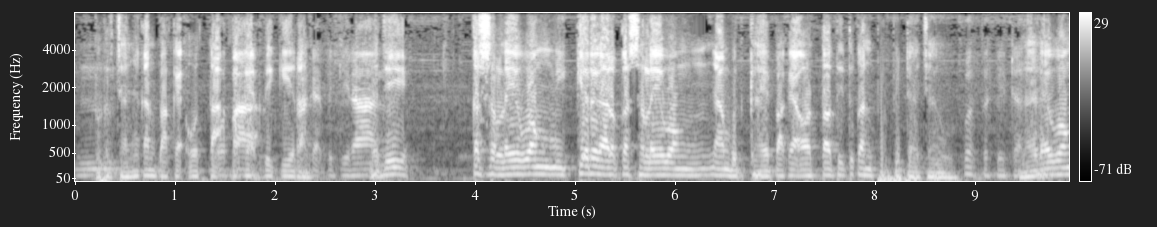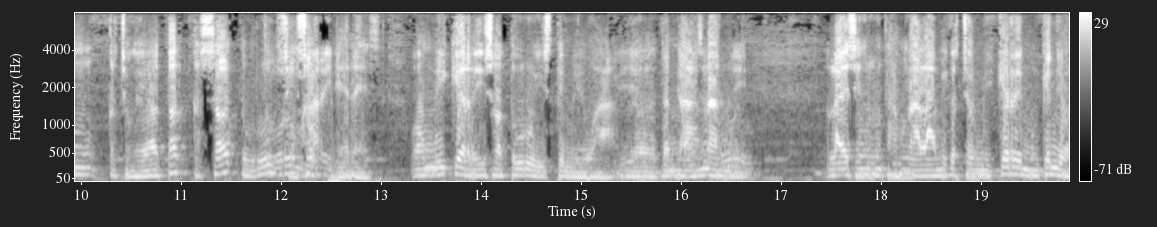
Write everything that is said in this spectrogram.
Hmm. pekerjanya kan pakai otak, Otak, pakai pikiran pakai pikiran. jadi keselewong mikir kalau keselewong nyambut gawe pakai otot itu kan berbeda jauh Wah, berbeda. lah ada wong kerja gawe otot kesel turu, Turu, sesuk beres wong mikir iso turu istimewa. Iya, ya tenanan nih lek sing tau ngalami kerja mikir ya mungkin ya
